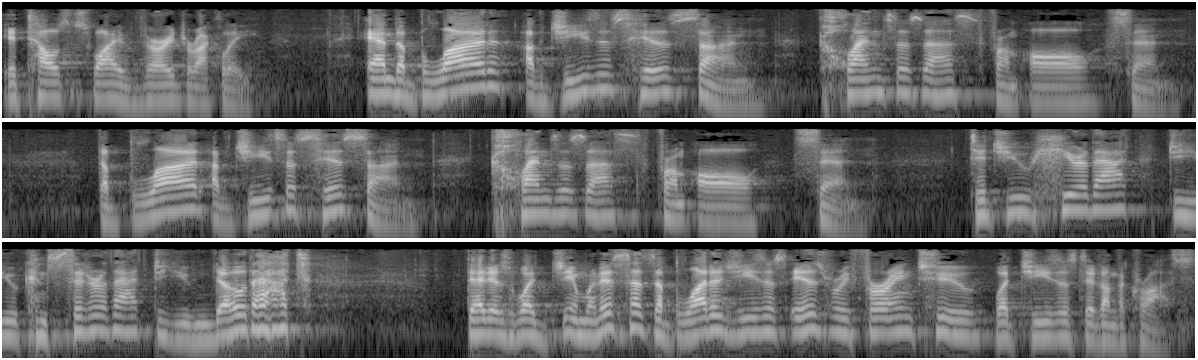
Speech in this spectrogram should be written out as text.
It tells us why very directly. And the blood of Jesus, his son, cleanses us from all sin. The blood of Jesus, his son, cleanses us from all sin. Did you hear that? Do you consider that? Do you know that? That is what, and when it says the blood of Jesus, is referring to what Jesus did on the cross.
